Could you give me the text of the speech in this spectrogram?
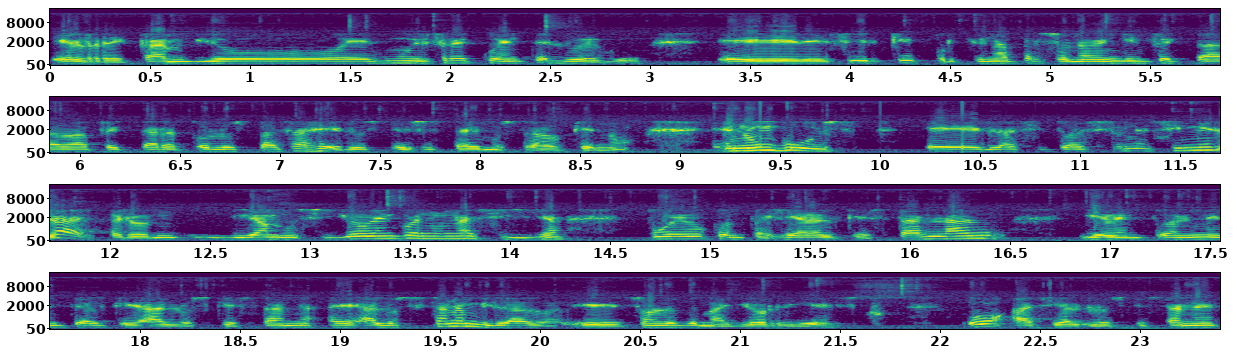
el recambio es muy frecuente. Luego, eh, decir que porque una persona venga infectada va a afectar a todos los pasajeros, eso está demostrado que no. En un bus eh, la situación es similar, pero digamos, si yo vengo en una silla, puedo contagiar al que está al lado y eventualmente al que a los que están a los que están a mi lado son los de mayor riesgo o hacia los que están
